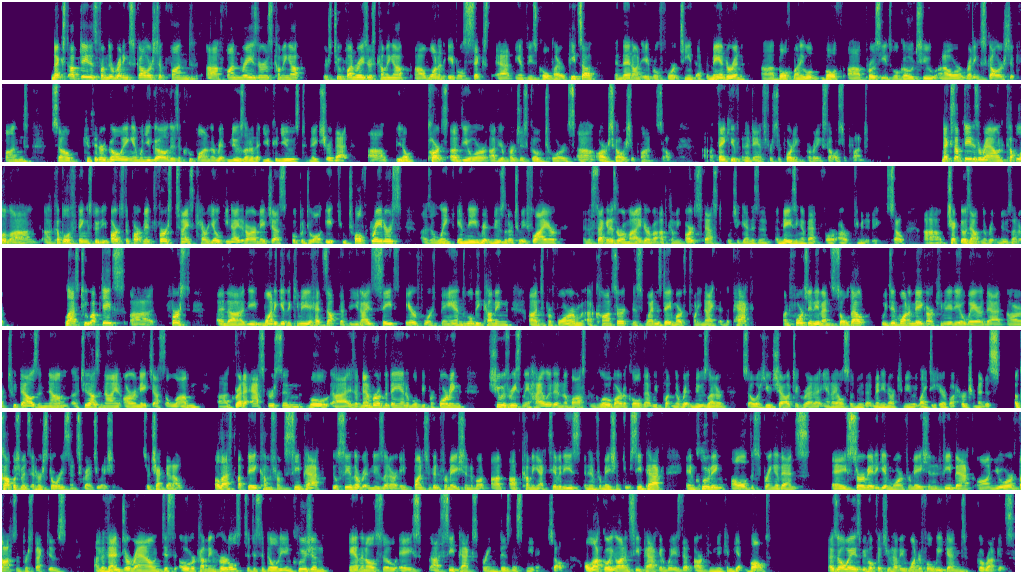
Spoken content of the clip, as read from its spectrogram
Next update is from the Reading Scholarship Fund uh, fundraisers coming up. There's two fundraisers coming up, uh, one on April 6th at Anthony's Coal Fire Pizza, and then on April 14th at the Mandarin. Uh, both money will, both uh, proceeds will go to our Reading Scholarship Fund. So consider going, and when you go, there's a coupon in the written newsletter that you can use to make sure that uh, you know parts of your of your purchase go towards uh, our scholarship fund. So uh, thank you in advance for supporting our Reading Scholarship Fund. Next update is around a couple of uh, a couple of things through the arts department. First, tonight's karaoke night at RMHS, open to all 8th through 12th graders. There's a link in the written newsletter to a flyer. And the second is a reminder of our upcoming Arts Fest, which again is an amazing event for our community. So uh, check those out in the written newsletter. Last two updates. Uh, first, and uh, the want to give the community a heads up that the United States Air Force Band will be coming uh, to perform a concert this Wednesday, March 29th at the PAC. Unfortunately, the event is sold out. We did want to make our community aware that our 2009, uh, 2009 RMHS alum, uh, Greta Askerson, will uh, is a member of the band and will be performing. She was recently highlighted in a Boston Globe article that we put in the written newsletter. So a huge shout out to Greta. And I also knew that many in our community would like to hear about her tremendous accomplishments and her story since graduation. So check that out. A last update comes from SEPAC. You'll see in the written newsletter a bunch of information about up upcoming activities and information through SEPAC, including all of the spring events, a survey to give more information and feedback on your thoughts and perspectives, an mm-hmm. event around overcoming hurdles to disability inclusion, and then also a, a SEPAC spring business meeting. So a lot going on in SEPAC in ways that our community can get involved. As always, we hope that you have a wonderful weekend. Go Rockets.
